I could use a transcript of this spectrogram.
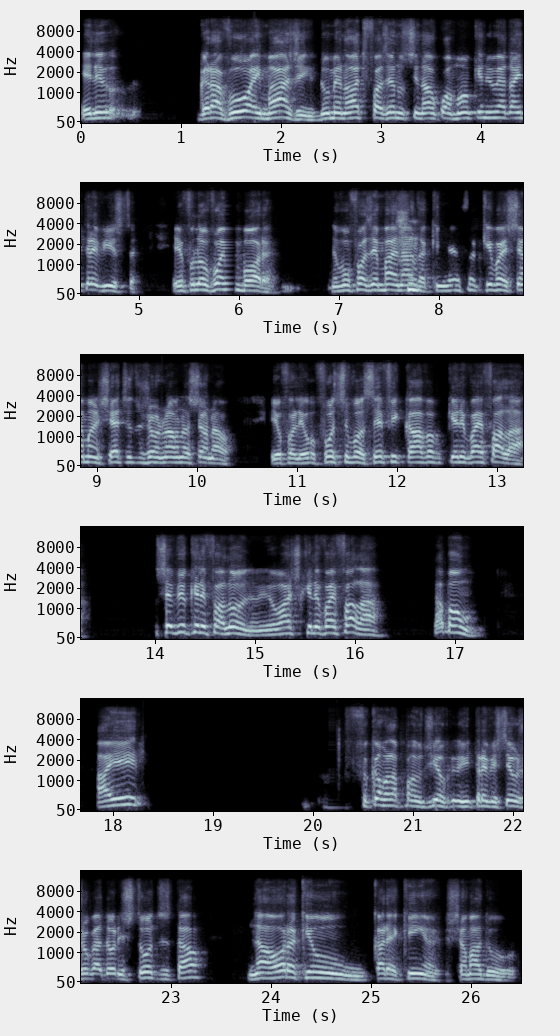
ele gravou a imagem do Menotti fazendo sinal com a mão que não ia dar entrevista. Ele falou: vou embora, não vou fazer mais nada aqui, essa aqui vai ser a manchete do Jornal Nacional. Eu falei: eu fosse você, ficava, porque ele vai falar. Você viu o que ele falou? Eu acho que ele vai falar. Tá bom. Aí ficamos lá para o dia, eu entrevistei os jogadores todos e tal. Na hora que um carequinha chamado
